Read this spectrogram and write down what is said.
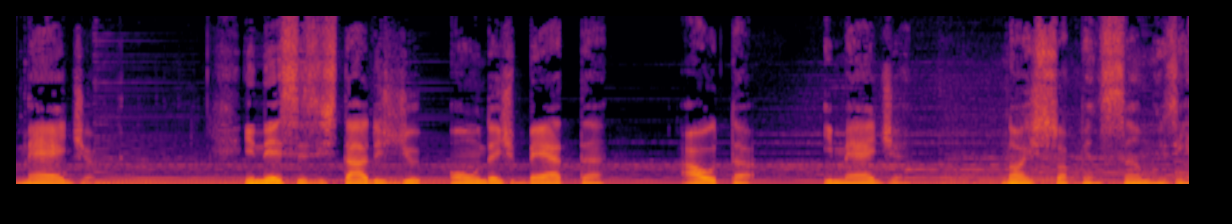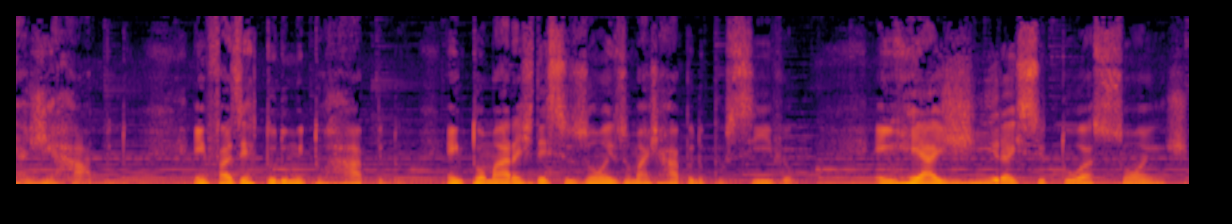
média. E nesses estados de ondas beta, alta e média, nós só pensamos em agir rápido, em fazer tudo muito rápido, em tomar as decisões o mais rápido possível, em reagir às situações,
